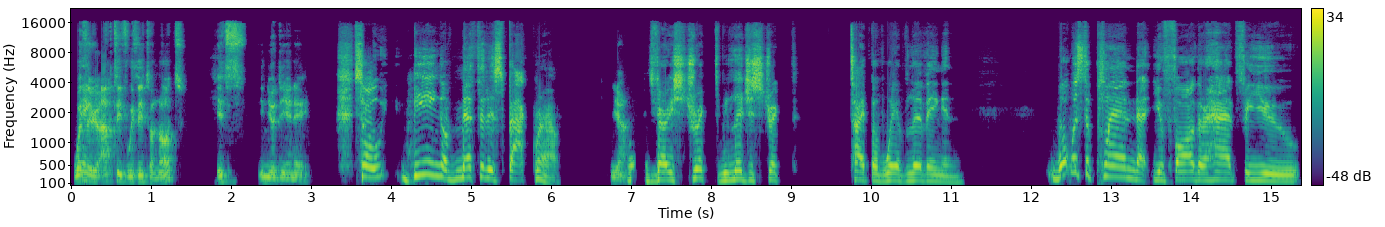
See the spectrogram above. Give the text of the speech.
whether you're active with it or not, it's in your DNA. So being of Methodist background, yeah, it's very strict, religious, strict type of way of living. And what was the plan that your father had for you?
